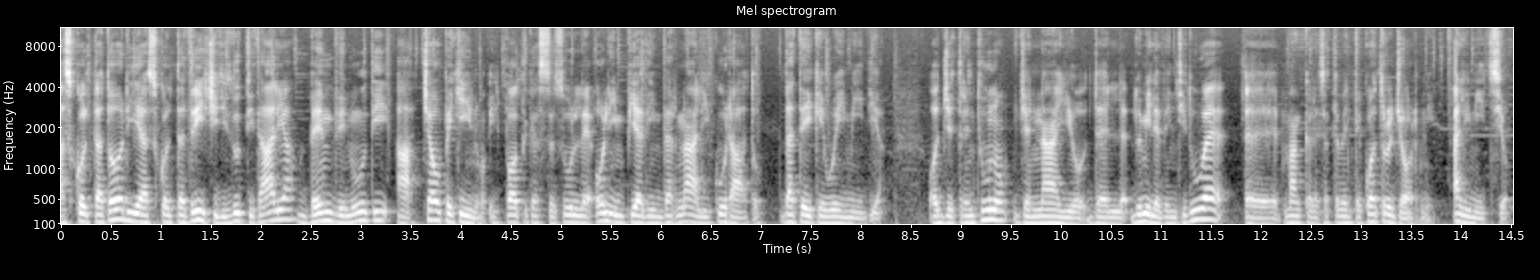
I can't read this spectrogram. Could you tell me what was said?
Ascoltatori e ascoltatrici di tutta Italia, benvenuti a Ciao Pechino, il podcast sulle Olimpiadi invernali curato da Takeaway Media. Oggi è 31 gennaio del 2022, eh, mancano esattamente 4 giorni all'inizio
